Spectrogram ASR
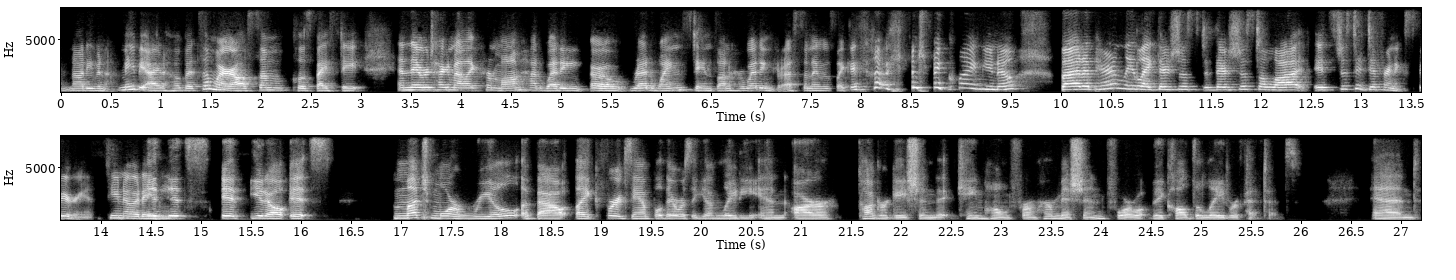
not even maybe Idaho, but somewhere else, some close by state. And they were talking about like her mom had wedding, oh, red wine stains on her wedding dress. And I was like, I thought I can't drink wine, you know? But apparently, like there's just there's just a lot, it's just a different experience. You know what I mean? it's it, you know, it's much more real about like, for example, there was a young lady in our congregation that came home from her mission for what they called delayed repentance. And,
